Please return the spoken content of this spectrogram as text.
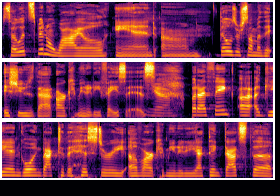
So it's been a while, and um, those are some of the issues that our community faces. Yeah. But I think, uh, again, going back to the history of our community, I think that's the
